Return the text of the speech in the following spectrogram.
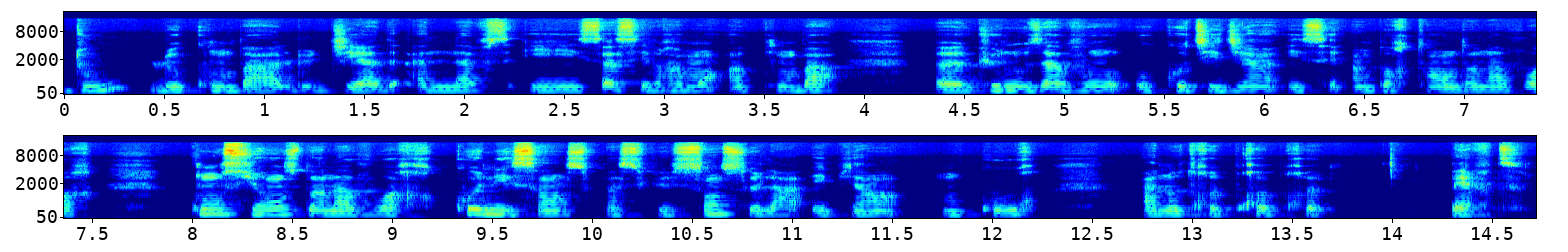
d'où le combat, le djihad an-nafs. Et ça, c'est vraiment un combat que nous avons au quotidien et c'est important d'en avoir conscience, d'en avoir connaissance parce que sans cela, eh bien, on court à notre propre perte.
